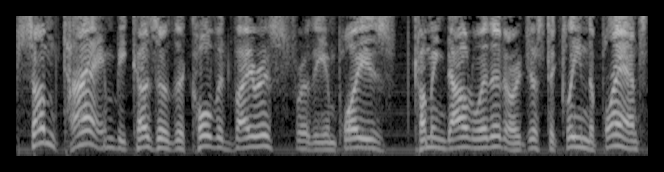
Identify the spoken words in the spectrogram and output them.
some time because of the COVID virus for the employees coming down with it or just to clean the plants.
